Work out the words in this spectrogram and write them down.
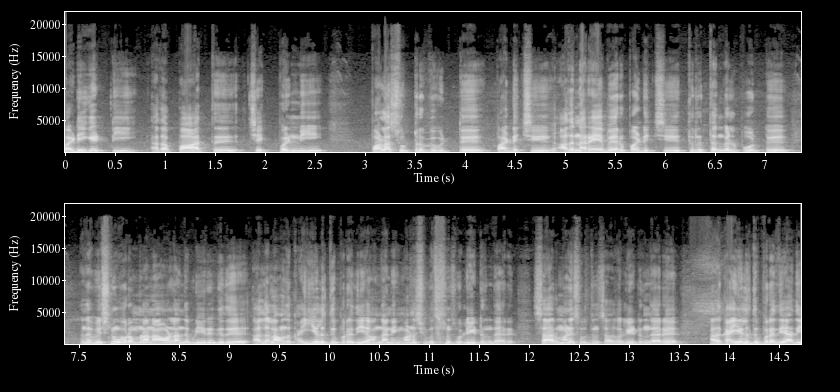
வடிகட்டி அதை பார்த்து செக் பண்ணி பல சுற்றுக்கு விட்டு படித்து அது நிறைய பேர் படித்து திருத்தங்கள் போட்டு அந்த விஷ்ணுபுரம்லாம் நாவெல்லாம் அந்த இப்படி இருக்குது அதெல்லாம் வந்து கையெழுத்து பிரதியாக வந்து அன்றைக்கி மனுஷபுத்தன் சொல்லிட்டு இருந்தார். சார் மனுஷபுத்தன் சார் சொல்லிட்டு இருந்தார். அது கையெழுத்து பிரதி அது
